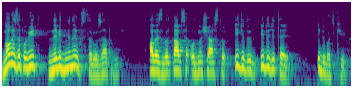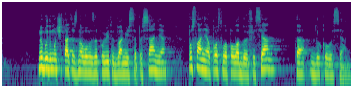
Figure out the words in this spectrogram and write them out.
Новий заповіт не відмінив стару заповідь, але звертався одночасно і до дітей, і до батьків. Ми будемо читати з нового заповіту два місця Писання, послання апостола Павла до Ефесян та до Колосян.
